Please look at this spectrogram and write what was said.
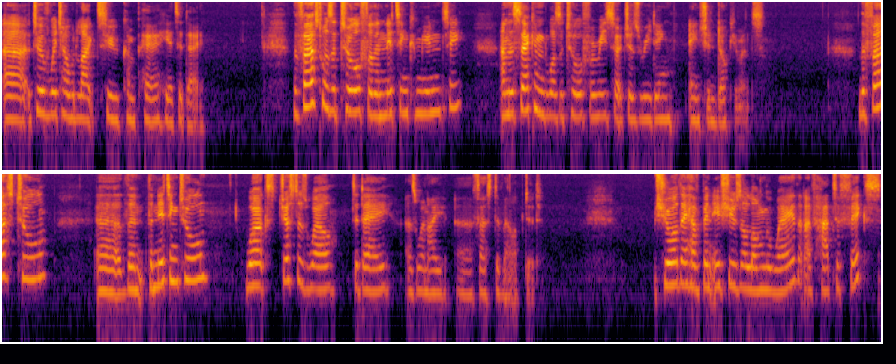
uh, two of which I would like to compare here today. The first was a tool for the knitting community, and the second was a tool for researchers reading ancient documents. The first tool, uh, the, the knitting tool, works just as well today as when I uh, first developed it. Sure, there have been issues along the way that I've had to fix,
